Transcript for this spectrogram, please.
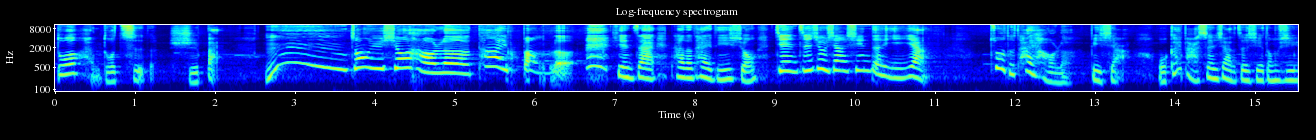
多很多次的失败，嗯，终于修好了，太棒了！现在他的泰迪熊简直就像新的一样，做得太好了，陛下，我该把剩下的这些东西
